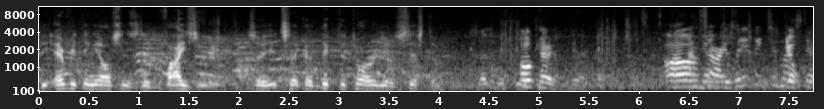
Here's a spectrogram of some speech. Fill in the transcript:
The, everything else is advisory. So it's like a dictatorial system. Okay. Um, I'm sorry, would it be too much to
